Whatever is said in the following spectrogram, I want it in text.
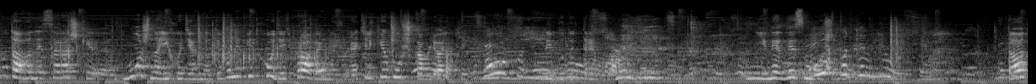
Ну, так, вони сережки, е, можна їх одягнути, вони підходять правильно, Юля, тільки вушка в ляльки не будуть тримати. Ні, не, не я подивлюся. Так,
